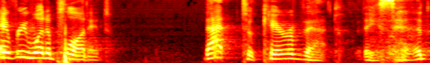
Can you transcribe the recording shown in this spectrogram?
Everyone applauded. That took care of that, they said.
